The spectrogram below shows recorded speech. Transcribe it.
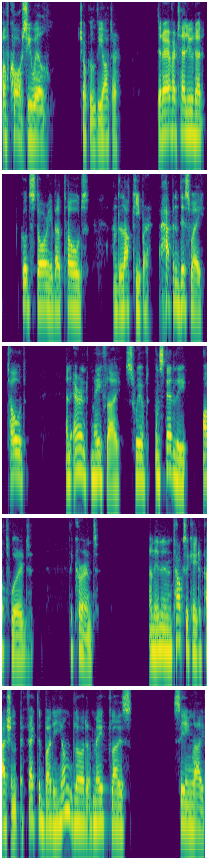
Of course he will, chuckled the otter. Did I ever tell you that good story about Toad and the lockkeeper? It happened this way. Toad an errant mayfly swerved unsteadily athwart the current, and in an intoxicated fashion, affected by the young blood of mayflies seeing life,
